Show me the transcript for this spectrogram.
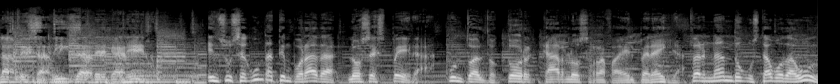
La pesadilla del galeno. En su segunda temporada los espera, junto al doctor Carlos Rafael Pereira, Fernando Gustavo Daúd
